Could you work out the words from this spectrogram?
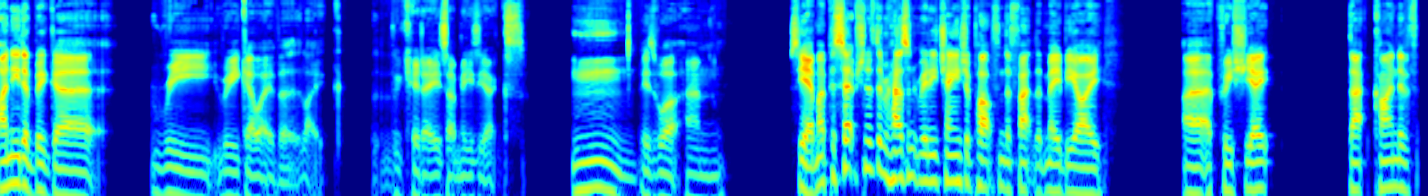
I need a bigger re re go over like the Kid A's Amnesiacs Mm. is what. Um, so yeah, my perception of them hasn't really changed apart from the fact that maybe I uh, appreciate that kind of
